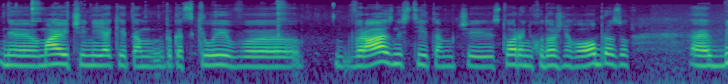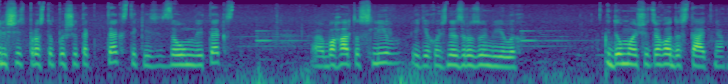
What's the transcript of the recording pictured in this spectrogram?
не маючи ніякі там, наприклад, скіли в е, виразності там, чи створенні художнього образу. Е, Більшість просто пише так текст, якийсь заумний текст, багато слів, якихось незрозумілих. І думаю, що цього достатньо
